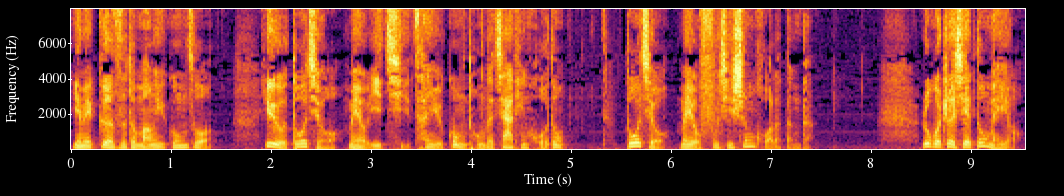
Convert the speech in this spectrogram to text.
因为各自都忙于工作。又有多久没有一起参与共同的家庭活动？多久没有夫妻生活了？等等。如果这些都没有，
